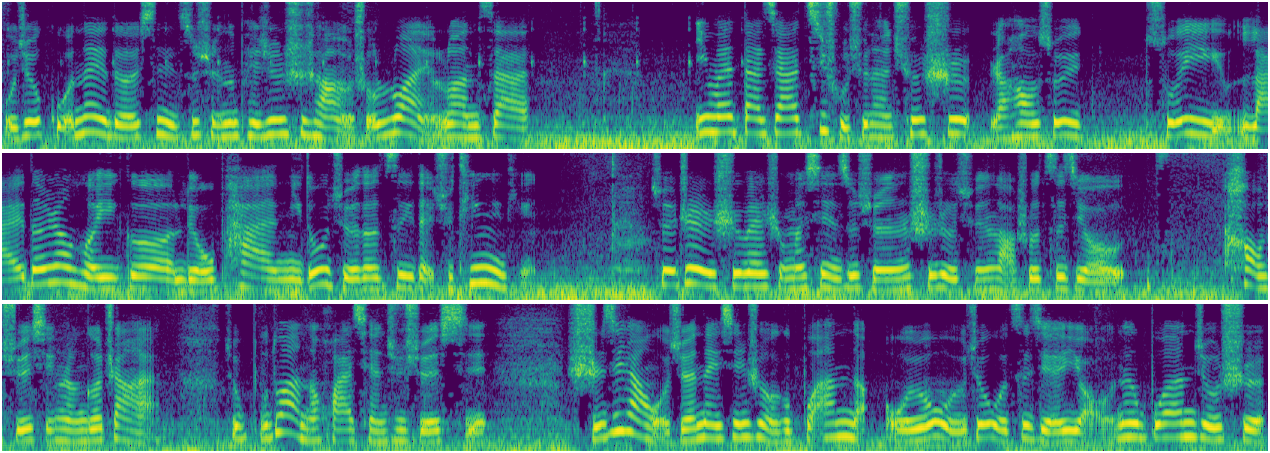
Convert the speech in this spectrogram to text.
我觉得国内的心理咨询的培训市场有时候乱也乱在，因为大家基础训练缺失，然后所以所以来的任何一个流派，你都觉得自己得去听一听。所以这也是为什么心理咨询师这个群老说自己有好学型人格障碍，就不断的花钱去学习。实际上，我觉得内心是有个不安的。我我我觉得我自己也有那个不安，就是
